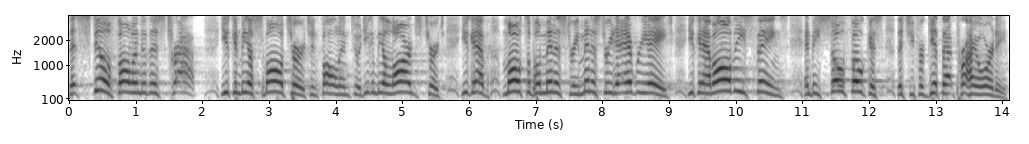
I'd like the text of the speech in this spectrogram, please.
that still fall into this trap. You can be a small church and fall into it. You can be a large church. You can have multiple ministry, ministry to every age. You can have all these things and be so focused that you forget that priority.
